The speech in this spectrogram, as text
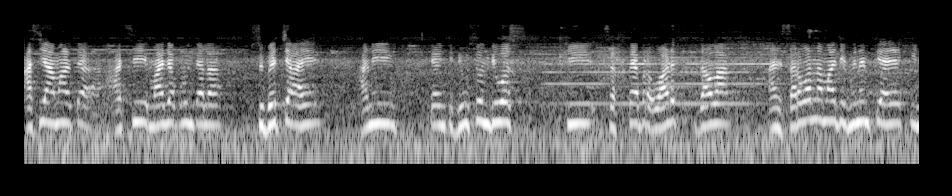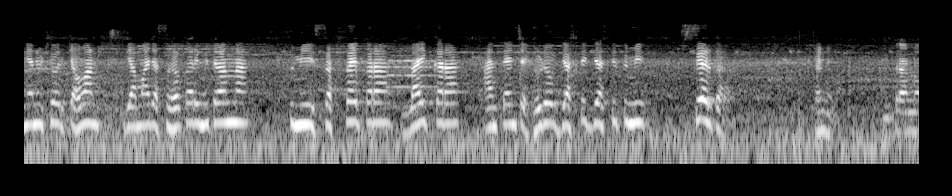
अशी आम्हाला त्या अशी माझ्याकडून त्याला शुभेच्छा आहे. आणि त्यांची दिवसेंदिवस ही सबस्क्रायबर वाढत जावा. आणि सर्वांना माझी विनंती आहे की ज्ञानेश्वर चव्हाण या माझ्या सहकारी मित्रांना तुम्ही सबस्क्राईब करा लाईक करा आणि त्यांचे व्हिडिओ जास्तीत जास्त तुम्ही शेअर करा. धन्यवाद. मित्रांनो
